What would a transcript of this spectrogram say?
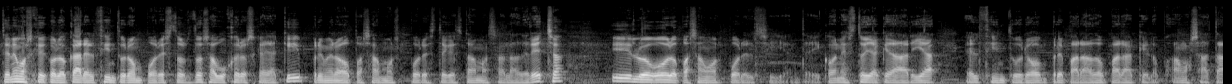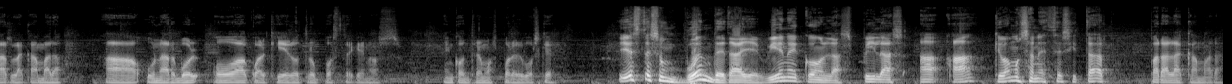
Tenemos que colocar el cinturón por estos dos agujeros que hay aquí. Primero lo pasamos por este que está más a la derecha y luego lo pasamos por el siguiente y con esto ya quedaría el cinturón preparado para que lo podamos atar la cámara a un árbol o a cualquier otro poste que nos encontremos por el bosque. Y este es un buen detalle, viene con las pilas AA que vamos a necesitar para la cámara.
